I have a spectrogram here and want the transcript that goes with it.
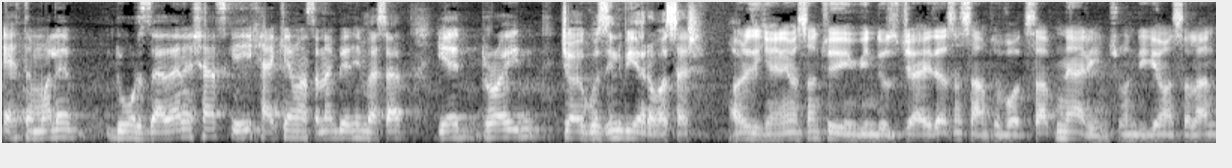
احتمال دور زدنش هست که یک هکر مثلا بیاد این وسط یه راه جایگزینی بیاره واسش. آره دیگه یعنی مثلا توی این ویندوز جدید اصلا سمت واتساپ نرین چون دیگه مثلا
